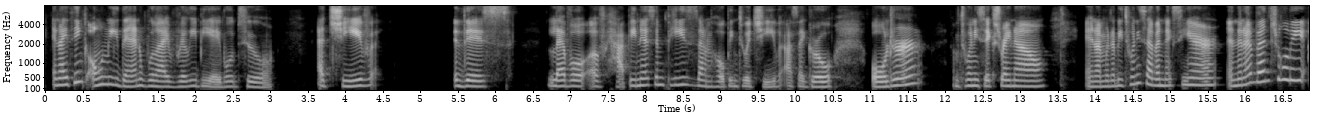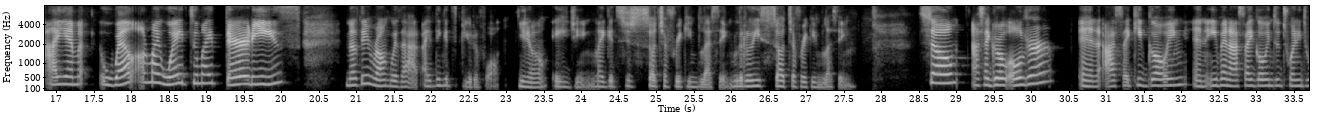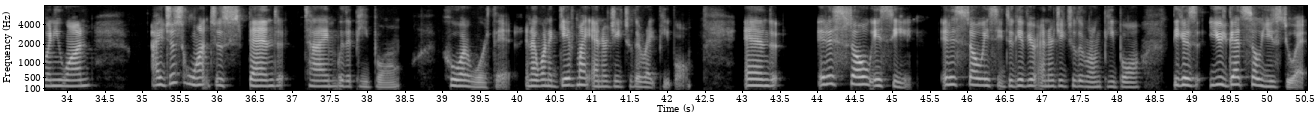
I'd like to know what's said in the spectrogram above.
And I think only then will I really be able to achieve this level of happiness and peace that I'm hoping to achieve as I grow older. I'm 26 right now and I'm going to be 27 next year. And then eventually I am well on my way to my 30s. Nothing wrong with that. I think it's beautiful, you know, aging. Like it's just such a freaking blessing. Literally such a freaking blessing. So, as I grow older and as I keep going and even as I go into 2021, I just want to spend time with the people who are worth it. And I want to give my energy to the right people. And it is so easy. It is so easy to give your energy to the wrong people because you get so used to it.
